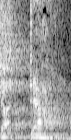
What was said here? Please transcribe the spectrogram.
Shut down.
